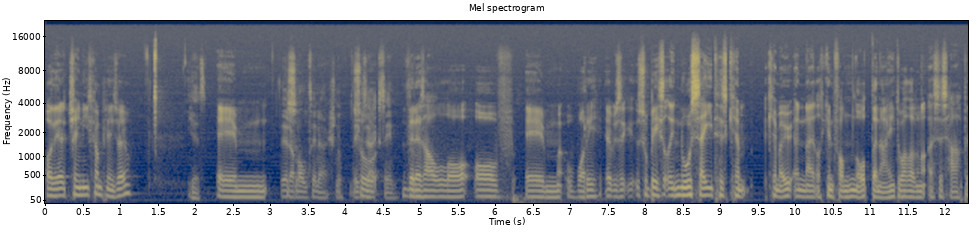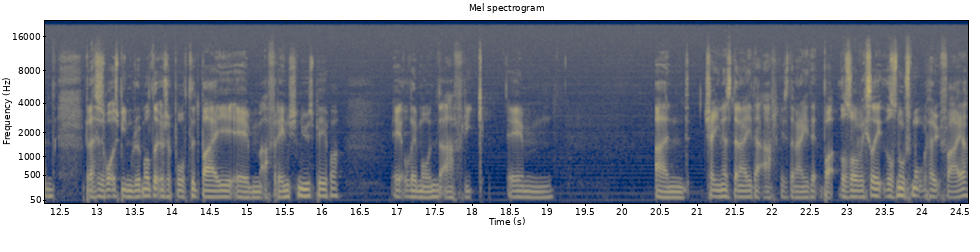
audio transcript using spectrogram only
oh, they're a Chinese company as well. Yes, Um, they're so- a multinational. The so exact same. There is a lot of um, worry. It was like, so basically no side has come come out and neither confirmed nor denied whether or not this has happened. But this is what's been rumoured. That it was reported by um, a French newspaper, uh, Le Monde Afrique, um, and China's denied it, Africa's denied it. But there's obviously there's no smoke without fire.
